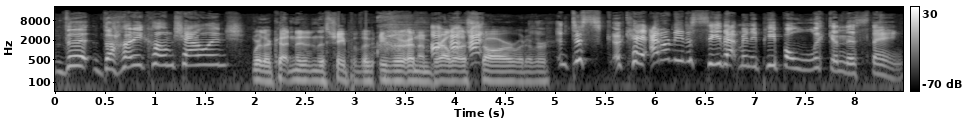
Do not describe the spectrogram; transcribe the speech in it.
the the honeycomb challenge. where they're cutting it in the shape of a, either an umbrella, a star, or whatever. just okay. I don't need to see that many people licking this thing.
